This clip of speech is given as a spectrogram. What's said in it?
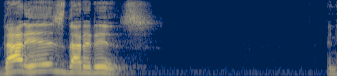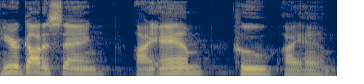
that is that it is. And here God is saying, I am who I am.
